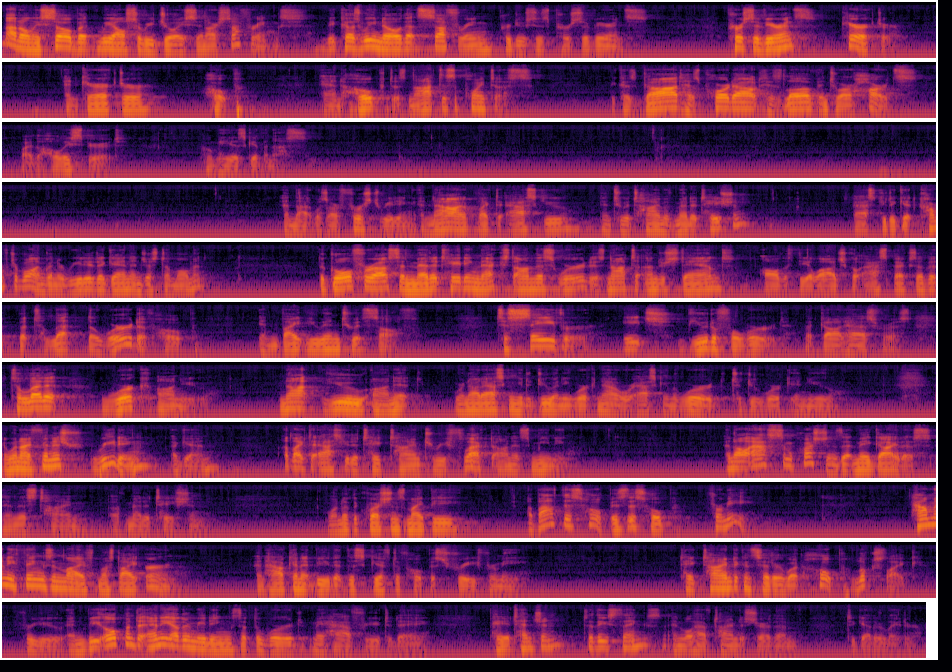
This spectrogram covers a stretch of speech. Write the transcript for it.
Not only so, but we also rejoice in our sufferings, because we know that suffering produces perseverance. Perseverance, character, and character, hope. And hope does not disappoint us, because God has poured out his love into our hearts by the Holy Spirit, whom he has given us. And that was our first reading. And now I'd like to ask you into a time of meditation, ask you to get comfortable. I'm going to read it again in just a moment. The goal for us in meditating next on this word is not to understand all the theological aspects of it, but to let the word of hope invite you into itself, to savor each beautiful word that God has for us, to let it work on you, not you on it. We're not asking you to do any work now, we're asking the Word to do work in you. And when I finish reading again, I'd like to ask you to take time to reflect on its meaning. And I'll ask some questions that may guide us in this time of meditation. One of the questions might be about this hope is this hope for me? How many things in life must I earn? And how can it be that this gift of hope is free for me? Take time to consider what hope looks like for you and be open to any other meetings that the Word may have for you today. Pay attention to these things, and we'll have time to share them together later.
